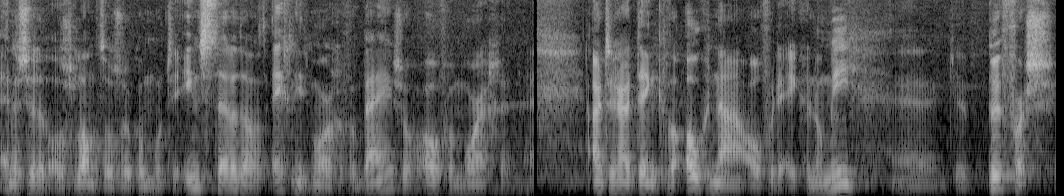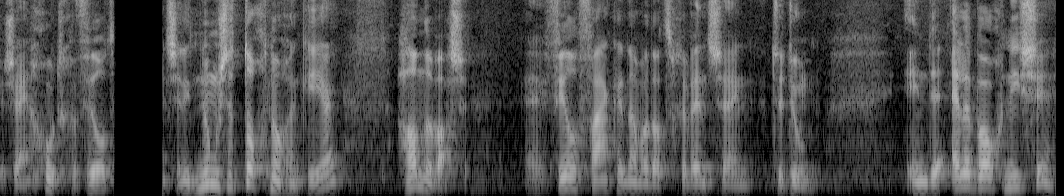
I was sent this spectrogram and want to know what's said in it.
En dan zullen we als land ons ook op moeten instellen dat het echt niet morgen voorbij is of overmorgen. Uiteraard denken we ook na over de economie. De buffers zijn goed gevuld. En ik noem ze toch nog een keer. Handen wassen. Veel vaker dan we dat gewend zijn te doen. In de elleboog niezen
